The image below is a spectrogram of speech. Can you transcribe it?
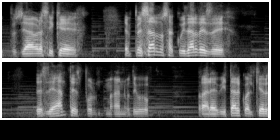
Y pues ya ahora sí que empezarnos a cuidar desde, desde antes, por mano, digo, para evitar cualquier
